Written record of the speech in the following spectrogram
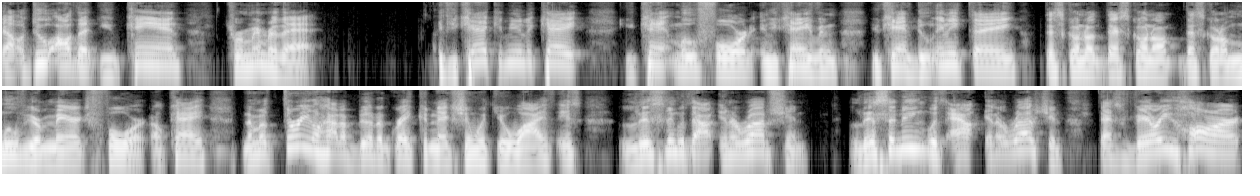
uh, do all that you can to remember that if you can't communicate you can't move forward and you can't even you can't do anything that's gonna that's gonna that's gonna move your marriage forward okay number three on how to build a great connection with your wife is listening without interruption listening without interruption that's very hard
